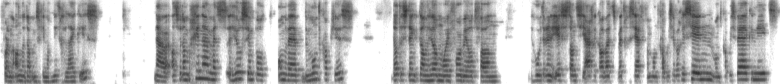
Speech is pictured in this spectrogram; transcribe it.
voor een ander dat misschien nog niet gelijk is. Nou, als we dan beginnen met een heel simpel onderwerp, de mondkapjes. Dat is denk ik dan een heel mooi voorbeeld van hoe het er in eerste instantie eigenlijk al werd, gezegd van mondkapjes hebben geen zin, mondkapjes werken niet.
